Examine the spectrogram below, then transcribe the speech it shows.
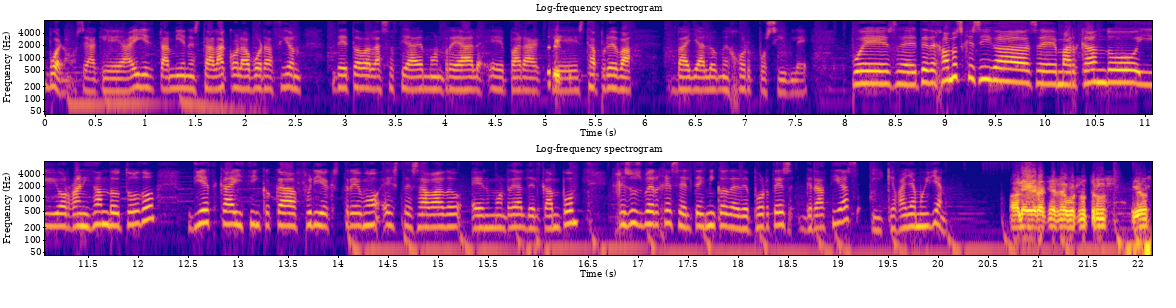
Bueno, o sea que ahí también está la colaboración de toda la sociedad de Monreal eh, para que esta prueba vaya lo mejor posible. Pues eh, te dejamos que sigas eh, marcando y organizando todo. 10K y 5K frío extremo este sábado en Monreal del Campo. Jesús Verges, el técnico de deportes, gracias y que vaya muy bien. Vale, gracias a vosotros. Adiós.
